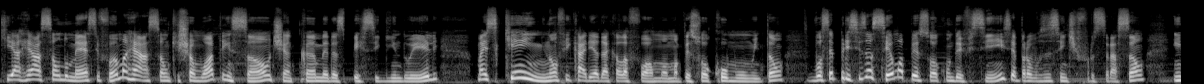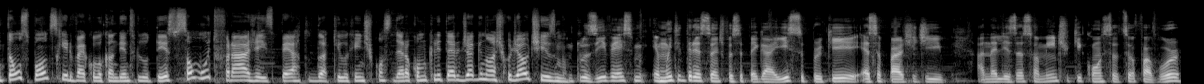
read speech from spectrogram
que a reação do Messi foi uma reação que chamou atenção, tinha câmeras perseguindo ele, mas quem não ficaria daquela forma, uma pessoa comum? Então, você precisa ser uma pessoa com deficiência para você sentir frustração. Então, os pontos que ele vai colocando dentro do texto são muito frágeis perto daquilo que a gente considera como critério diagnóstico de autismo. Inclusive, é, é muito interessante você pegar isso, porque essa parte de analisar somente o que consta a seu favor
